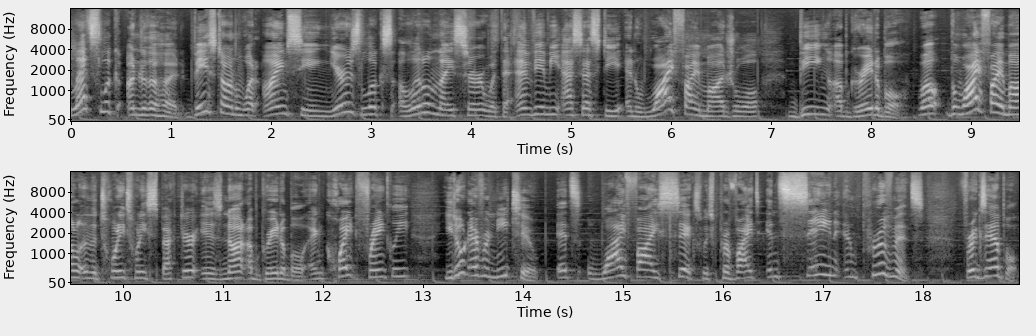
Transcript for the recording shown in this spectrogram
Let's look under the hood. Based on what I'm seeing, yours looks a little nicer with the NVMe SSD and Wi-Fi module being upgradable. Well, the Wi-Fi model in the 2020 Spectre is not upgradable, and quite frankly, you don't ever need to. It's Wi-Fi 6, which provides insane improvements. For example,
